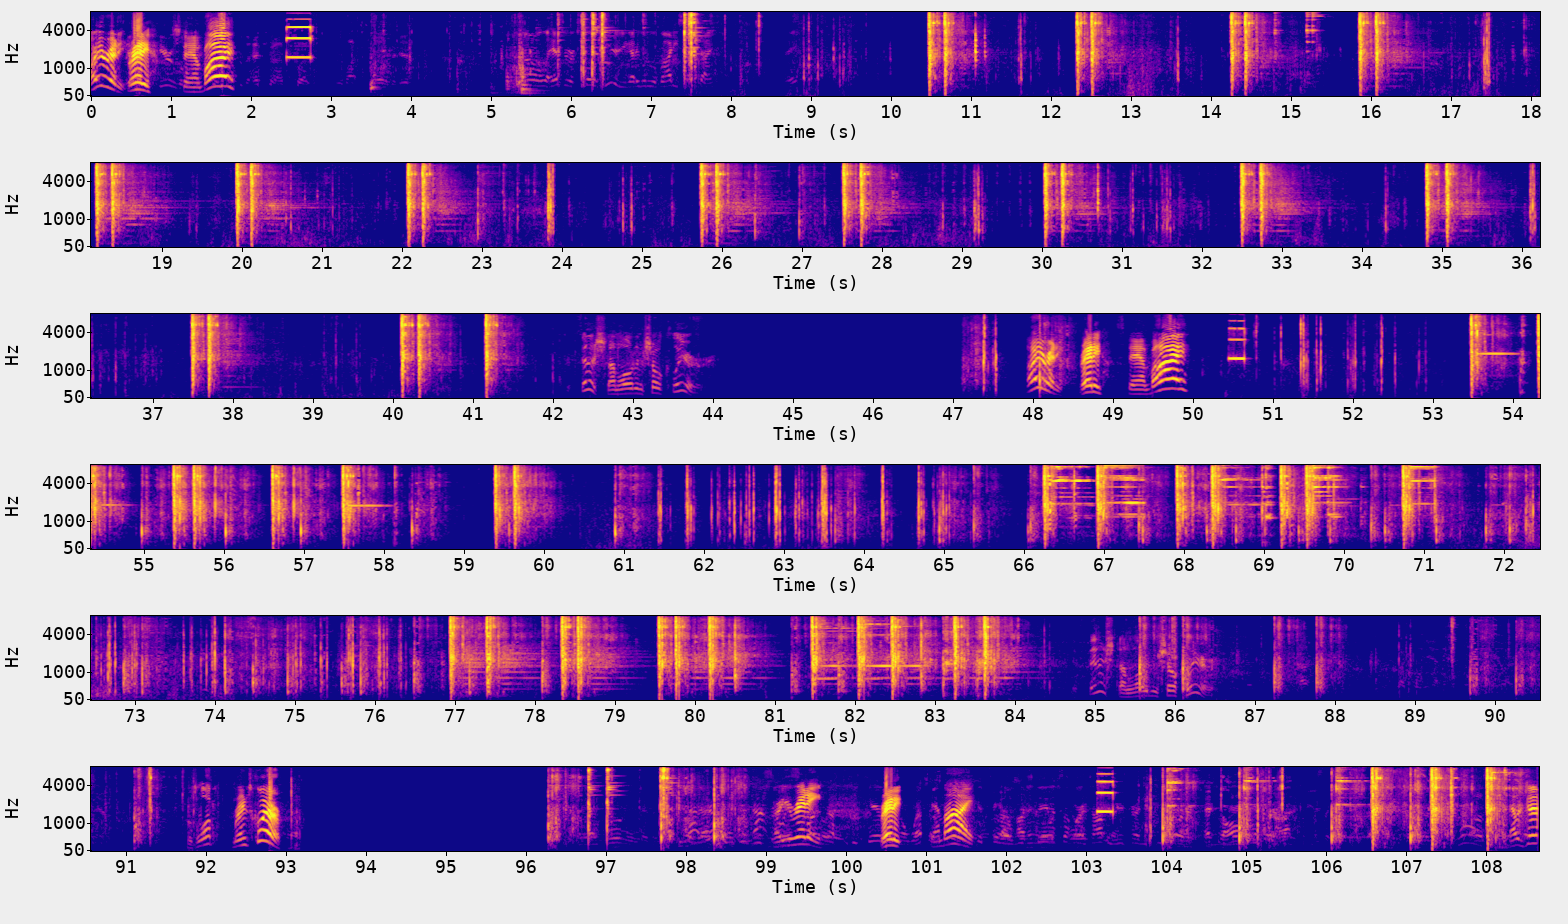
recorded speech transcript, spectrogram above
Are you ready? Ready. Stand by. Finished. Unload and show clear. Are you ready? Ready. Stand by. You finished. Unload and clear. Muzzle up. Range clear. Are you ready? Ready. Stand by. That was good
